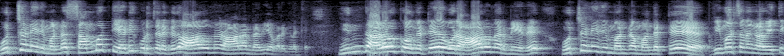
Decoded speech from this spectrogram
உச்ச நீதிமன்றம் சம்மட்டி அடி கொடுத்துருக்குது ஆளுநர் ஆர் என் ரவி அவர்களுக்கு. இந்த அளவுக்கு வந்துட்டு ஒரு ஆளுநர் மீது உச்ச நீதிமன்றம் வந்துட்டு விமர்சனங்களை வைத்து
